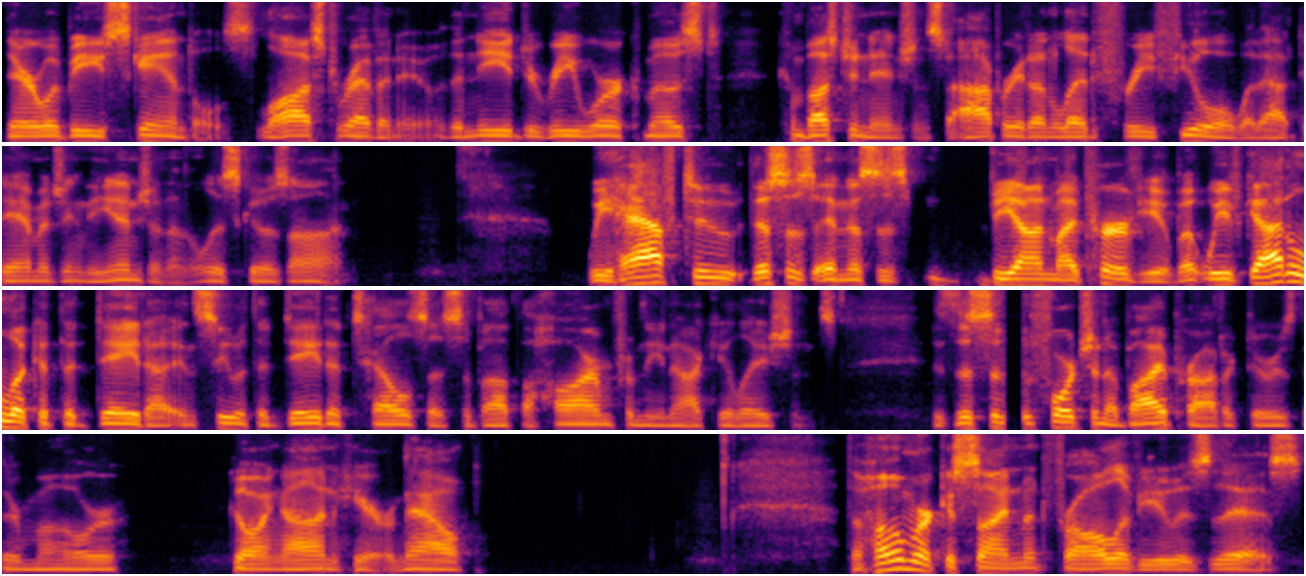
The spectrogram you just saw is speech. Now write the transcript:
There would be scandals, lost revenue, the need to rework most combustion engines to operate on lead free fuel without damaging the engine, and the list goes on we have to this is and this is beyond my purview but we've got to look at the data and see what the data tells us about the harm from the inoculations. Is this an unfortunate byproduct or is there more going on here? Now the homework assignment for all of you is this.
